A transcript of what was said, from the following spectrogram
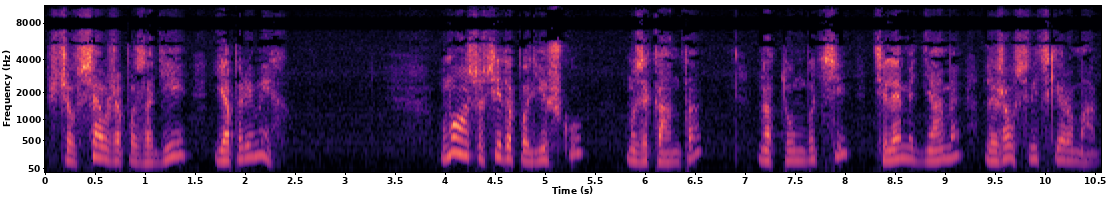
що все вже позаді я переміг. У мого сусіда по ліжку, музиканта, на тумбочці цілими днями лежав світський роман.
